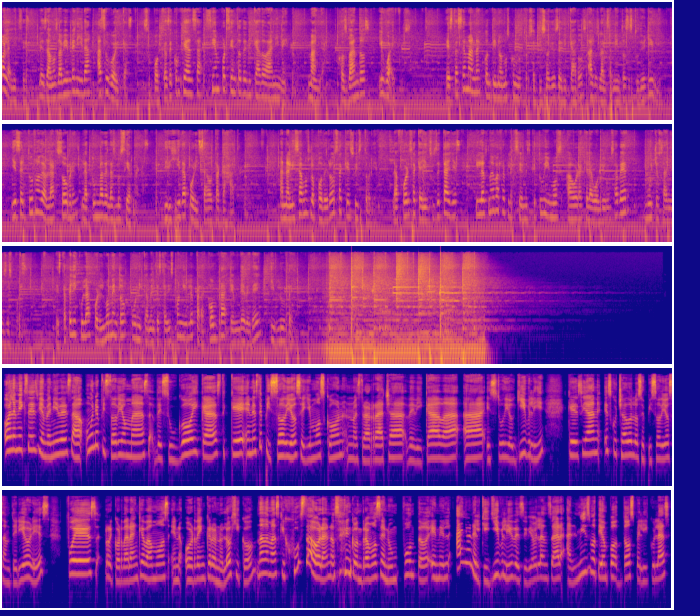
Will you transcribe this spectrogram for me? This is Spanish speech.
Hola mixes, les damos la bienvenida a su Goicast, su podcast de confianza 100% dedicado a anime, manga, josbandos y waifus. Esta semana continuamos con nuestros episodios dedicados a los lanzamientos de Studio Ghibli y es el turno de hablar sobre La tumba de las luciérnagas, dirigida por Isao Takahata. Analizamos lo poderosa que es su historia, la fuerza que hay en sus detalles y las nuevas reflexiones que tuvimos ahora que la volvimos a ver muchos años después. Esta película, por el momento, únicamente está disponible para compra en DVD y Blu-ray. Hola mixes, bienvenidos a un episodio más de su Goicast, que en este episodio seguimos con nuestra racha dedicada a Estudio Ghibli, que si han escuchado los episodios anteriores, pues recordarán que vamos en orden cronológico, nada más que justo ahora nos encontramos en un punto en el año en el que Ghibli decidió lanzar al mismo tiempo dos películas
